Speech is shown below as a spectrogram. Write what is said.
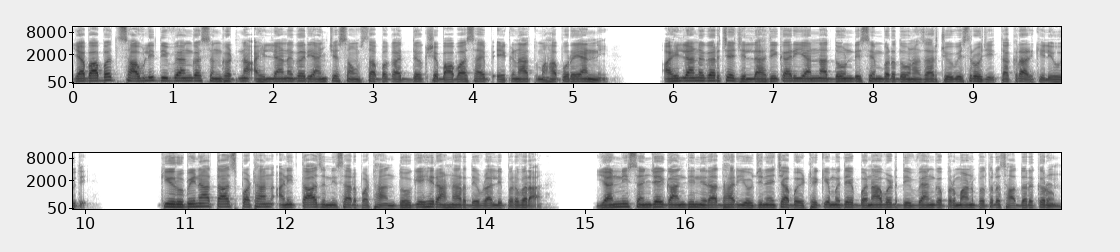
याबाबत सावली दिव्यांग संघटना अहिल्यानगर यांचे संस्थापक अध्यक्ष बाबासाहेब एकनाथ महापुरे यांनी अहिल्यानगरचे जिल्हाधिकारी यांना दोन डिसेंबर दोन हजार चोवीस रोजी तक्रार केली होती. की रुबिना ताज पठाण आणि ताज निसार पठाण दोघेही राहणार देवळाली परवरा. यांनी संजय गांधी निराधार योजनेच्या बैठकीमध्ये बनावट दिव्यांग प्रमाणपत्र सादर करून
